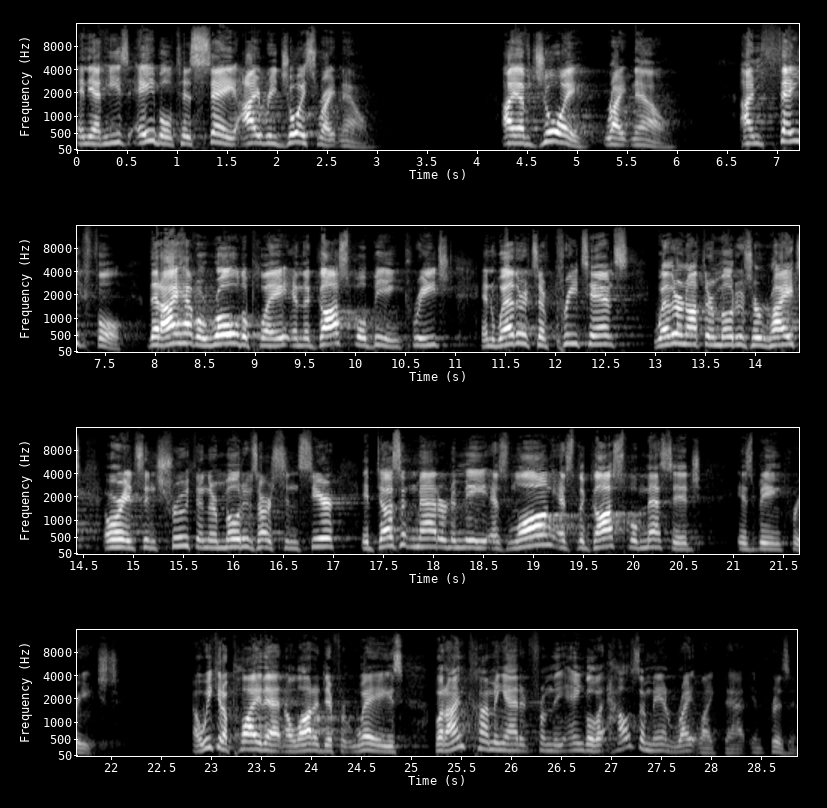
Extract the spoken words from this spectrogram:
and yet he's able to say, I rejoice right now. I have joy right now. I'm thankful that I have a role to play in the gospel being preached, and whether it's of pretense, whether or not their motives are right, or it's in truth and their motives are sincere, it doesn't matter to me as long as the gospel message is being preached. Now, we can apply that in a lot of different ways, but I'm coming at it from the angle that how does a man write like that in prison?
